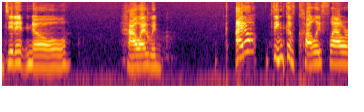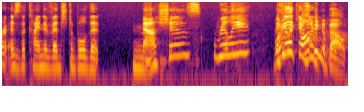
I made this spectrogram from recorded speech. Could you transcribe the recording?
didn't know how I would. I don't think of cauliflower as the kind of vegetable that mashes, really. What I feel are like you there's talking a, about?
